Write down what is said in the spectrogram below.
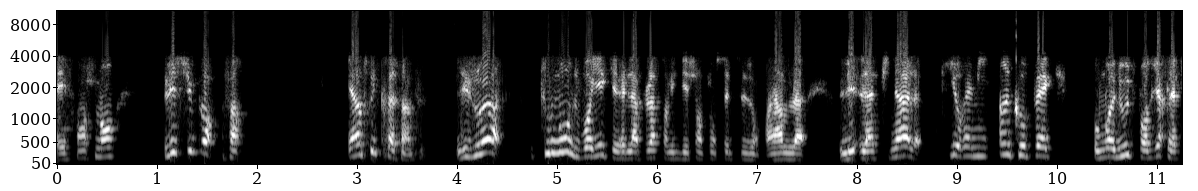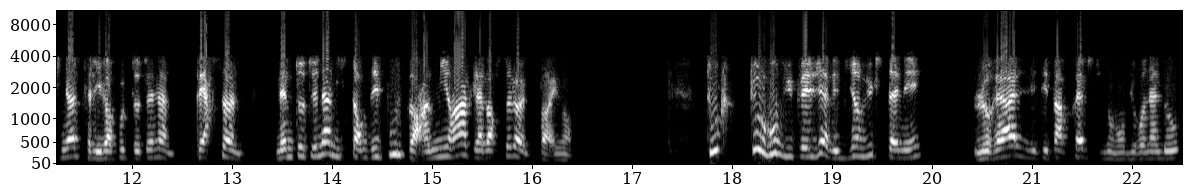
et franchement les supports, enfin, il y a un truc très simple. Les joueurs, tout le monde voyait qu'il y avait de la place en Ligue des Champions cette saison. Regarde la, finale, qui aurait mis un copec au mois d'août pour dire que la finale c'est Liverpool-Tottenham? Personne. Même Tottenham, ils sortent des poules par un miracle à Barcelone, par exemple. Tout, tout le groupe du PSG avait bien vu que cette année, le Real n'était pas prêt parce qu'ils ont vendu Ronaldo.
